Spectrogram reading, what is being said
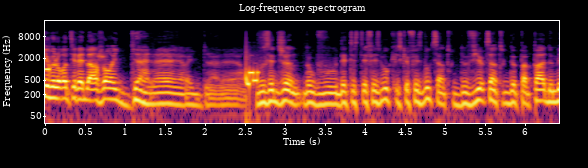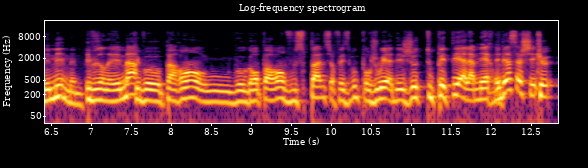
qui veulent retirer de l'argent, ils galèrent, ils galèrent. Vous êtes jeune, donc vous détestez Facebook, puisque Facebook c'est un truc de vieux, c'est un truc de papa, de mémé même. Et vous en avez marre que vos parents ou vos grands-parents vous spamment sur Facebook pour jouer à des jeux tout pétés à la merde. Eh bien sachez que,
